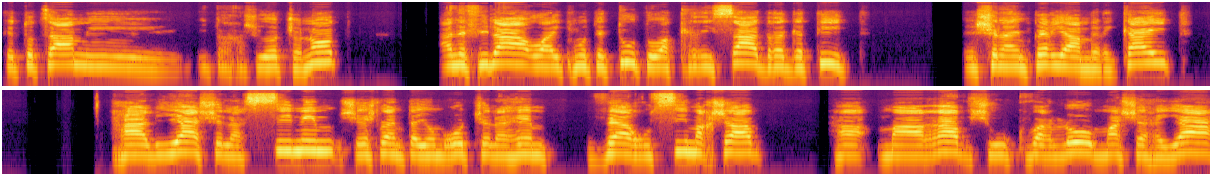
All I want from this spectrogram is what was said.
כתוצאה מהתרחשויות שונות, הנפילה או ההתמוטטות או הקריסה ההדרגתית אה, של האימפריה האמריקאית, העלייה של הסינים שיש להם את היומרות שלהם והרוסים עכשיו, המערב שהוא כבר לא מה שהיה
